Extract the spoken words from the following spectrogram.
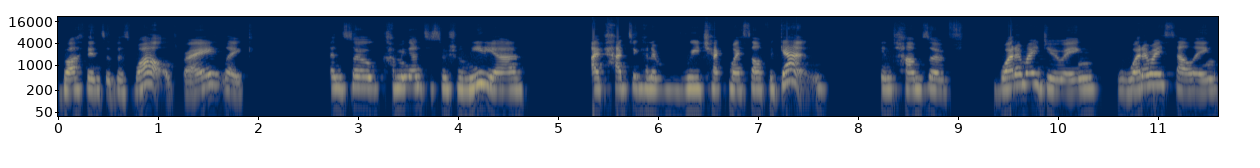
birth into this world, right? Like, and so coming onto social media, I've had to kind of recheck myself again in terms of what am I doing? What am I selling?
